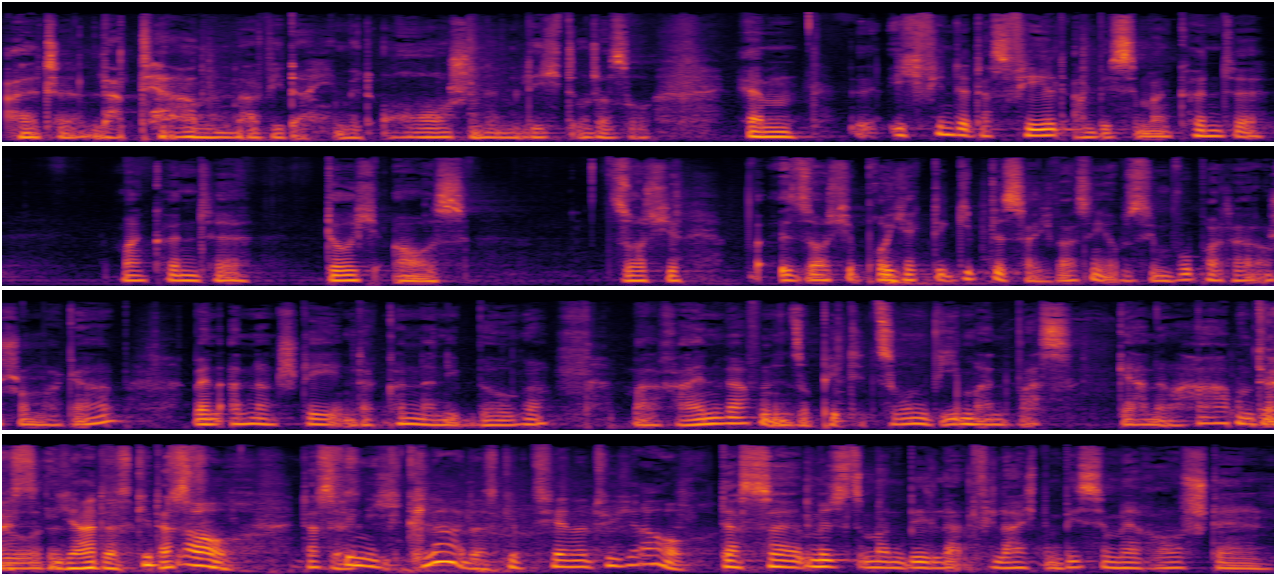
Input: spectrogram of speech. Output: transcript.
alte Laternen mal wieder hin mit orangenem Licht oder so. Ähm, ich finde, das fehlt ein bisschen. Man könnte, man könnte durchaus solche, solche Projekte gibt es ja. Ich weiß nicht, ob es im Wuppertal auch schon mal gab. Wenn anderen stehen, da können dann die Bürger mal reinwerfen in so Petitionen, wie man was gerne haben das, würde. Ja, das gibt es auch. Das, das finde ich. Klar, das gibt es hier natürlich auch. Das äh, müsste man vielleicht ein bisschen mehr rausstellen.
